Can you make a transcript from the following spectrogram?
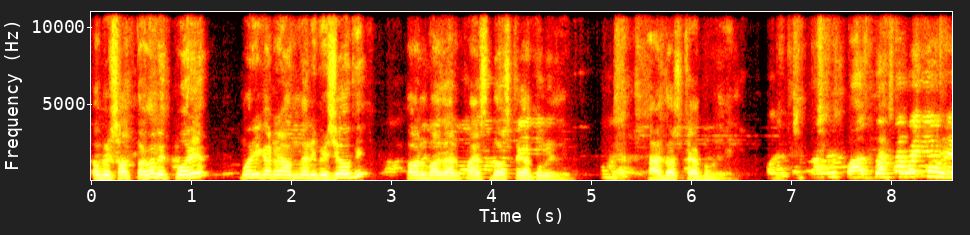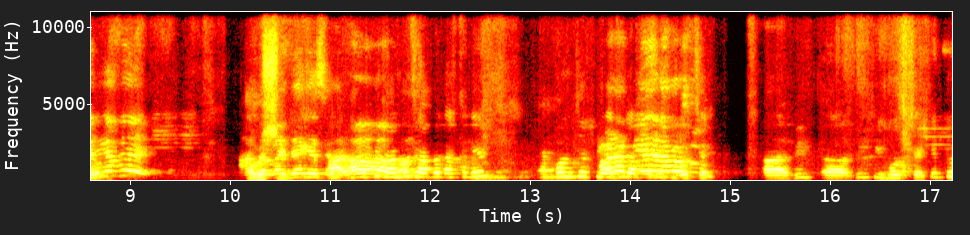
তবে সপ্তাহখানেক পরে মরিকাটার আমদানি বেশি হবে। তখন বাজার পাঁচ, দশ টাকা কমে যাবে। হ্যাঁ দশ টাকা কমে যাবে তাহলে পাঁচ দশ টাকা কমলো অবশ্যই। আর আর একটু জানব যে আপনার কাছ থেকে এখন যে বিক্রি করছেন আহ, বিক্রি হচ্ছে কিন্তু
